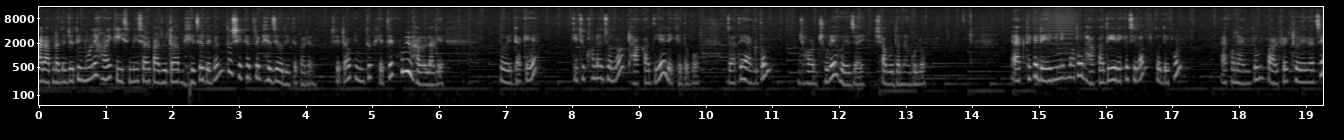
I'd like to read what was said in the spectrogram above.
আর আপনাদের যদি মনে হয় কিশমিশ আর কাজুটা ভেজে দেবেন, তো সেক্ষেত্রে ভেজেও দিতে পারেন। সেটাও কিন্তু খেতে খুবই ভালো লাগে। তো এটাকে কিছুক্ষণের জন্য ঢাকা দিয়ে রেখে দেবো, যাতে একদম ঝরঝরে হয়ে যায় সাবুদানাগুলো। এক থেকে দেড় মিনিট মতো ঢাকা দিয়ে রেখেছিলাম। তো দেখুন, এখন একদম পারফেক্ট হয়ে গেছে।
